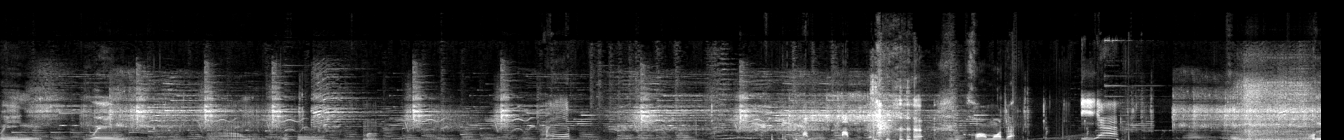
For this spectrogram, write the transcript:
วิ่ง วิ่งโอ้โหมาแมปปับปับขอหมดอะอียาวุ่น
